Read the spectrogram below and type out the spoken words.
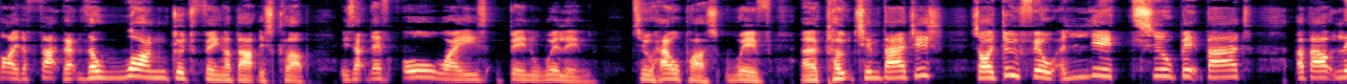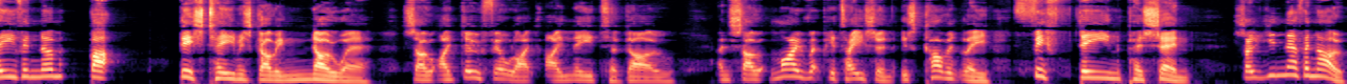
by the fact that the one good thing about this club is that they've always been willing to help us with uh, coaching badges. So I do feel a little bit bad about leaving them, but this team is going nowhere. So I do feel like I need to go. And so my reputation is currently 15%. So you never know.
